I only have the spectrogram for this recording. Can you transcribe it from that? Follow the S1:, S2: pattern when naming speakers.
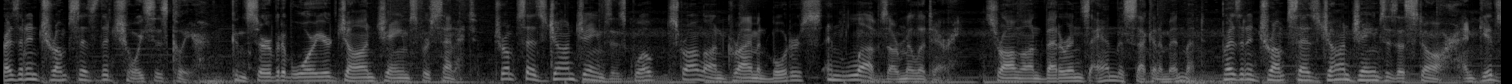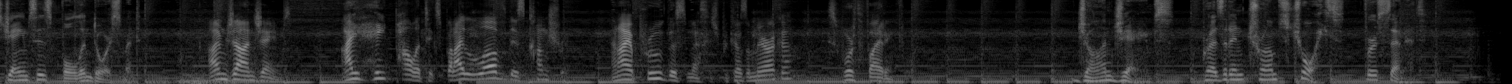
S1: President Trump says the choice is clear. Conservative warrior John James for Senate. Trump says John James is, quote, strong on crime and borders and loves our military. Strong on veterans and the Second Amendment. President Trump says John James is a star and gives James his full endorsement.
S2: I'm John James. I hate politics, but I love this country. And I approve this message because America is worth fighting for.
S1: John James, President Trump's choice for Senate.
